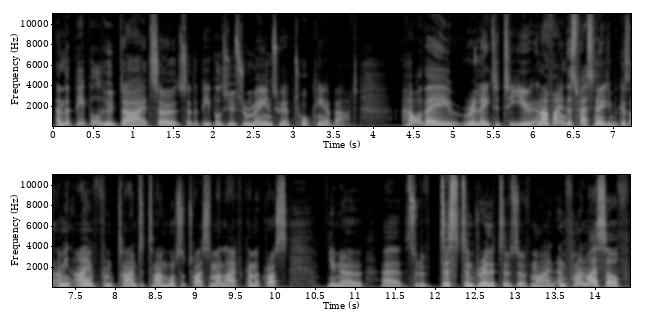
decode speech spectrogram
And the people who died, so so the people whose remains we are talking about, how are they related to you? And I find this fascinating because I mean I've from time to time, once or twice in my life, come across, you know, uh, sort of distant relatives of mine, and find myself.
